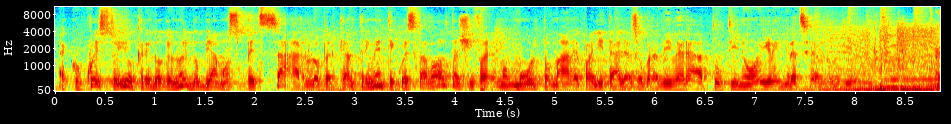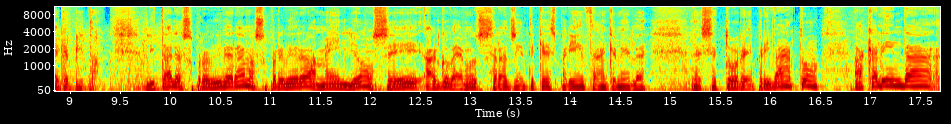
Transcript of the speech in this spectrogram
Ecco, questo io credo che noi dobbiamo spezzarlo perché altrimenti questa volta ci faremo molto male. Poi l'Italia sopravviverà a tutti noi, ringraziando Dio. Hai capito? L'Italia sopravviverà, ma sopravviverà meglio se al governo ci sarà gente che ha esperienza anche nel eh, settore privato. A Calenda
